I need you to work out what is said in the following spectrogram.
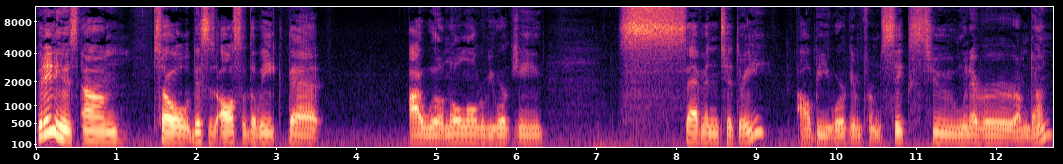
But anyways, um, so this is also the week that I will no longer be working seven to three. I'll be working from six to whenever I'm done,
